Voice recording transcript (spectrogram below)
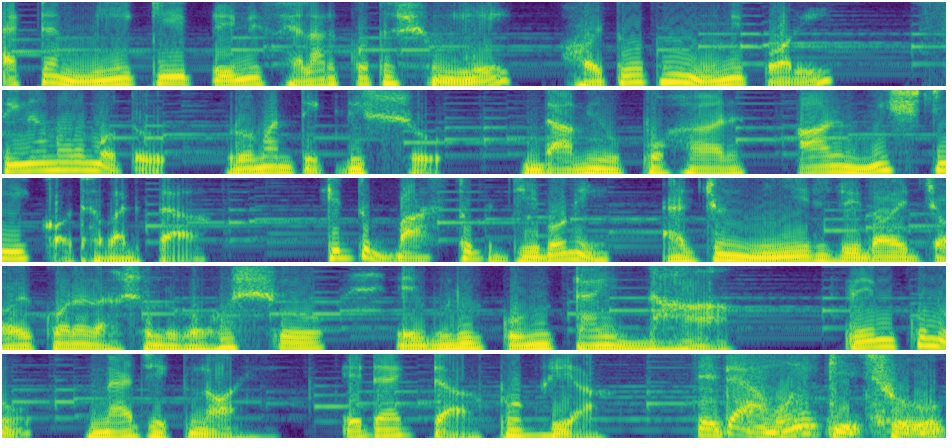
একটা মেয়েকে প্রেমে ফেলার কথা শুনলে হয়তো আপনার মনে পড়ে সিনেমার মতো রোমান্টিক দৃশ্য দামি উপহার আর মিষ্টি কথাবার্তা। কিন্তু বাস্তব জীবনে একজন মেয়ের হৃদয় জয় করার আসল রহস্য এগুলোর কোনোটাই না। প্রেম কোনো ম্যাজিক নয় এটা একটা প্রক্রিয়া। এটা এমন কিছু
